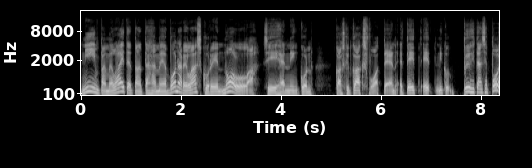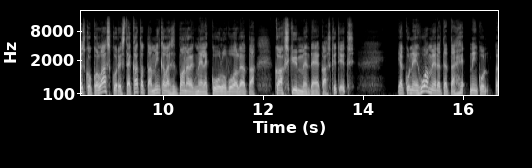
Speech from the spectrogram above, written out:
Niinpä me laitetaan tähän meidän bonarilaskuriin nolla siihen niin kuin – 22 vuoteen. Että ei, ei, niin kuin pyyhitään se pois koko laskurista ja katsotaan, minkälaiset bonarit meille kuuluu vuodelta 20 ja 21. Ja kun ei huomioida tätä niin kuin, ö,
